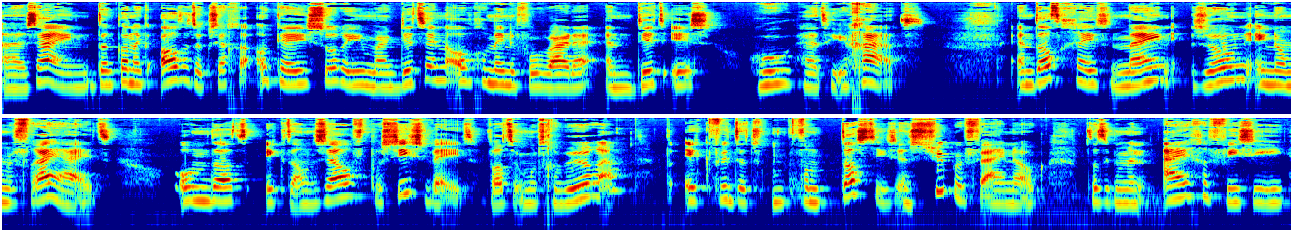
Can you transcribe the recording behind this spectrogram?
uh, zijn, dan kan ik altijd ook zeggen: Oké, sorry, maar dit zijn de algemene voorwaarden en dit is hoe het hier gaat. En dat geeft mij zo'n enorme vrijheid, omdat ik dan zelf precies weet wat er moet gebeuren, ik vind het fantastisch en super fijn ook dat ik mijn eigen visie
